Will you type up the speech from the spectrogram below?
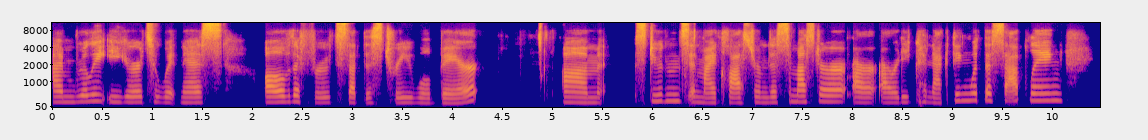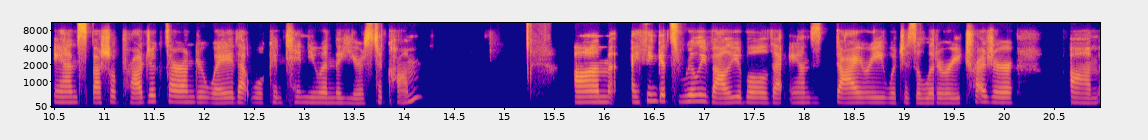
I'm really eager to witness all of the fruits that this tree will bear. Um, students in my classroom this semester are already connecting with the sapling and special projects are underway that will continue in the years to come. Um, I think it's really valuable that Anne's diary, which is a literary treasure, um,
